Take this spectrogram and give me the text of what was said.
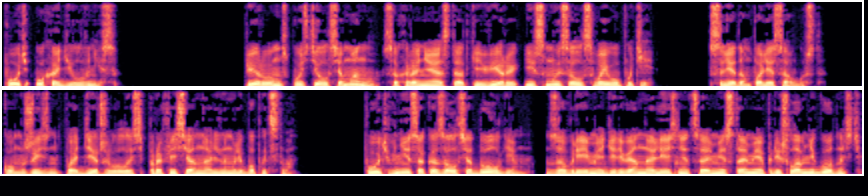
Путь уходил вниз. Первым спустился Ману, сохраняя остатки веры и смысл своего пути. Следом полез Август, ком жизнь поддерживалась профессиональным любопытством. Путь вниз оказался долгим, за время деревянная лестница местами пришла в негодность.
